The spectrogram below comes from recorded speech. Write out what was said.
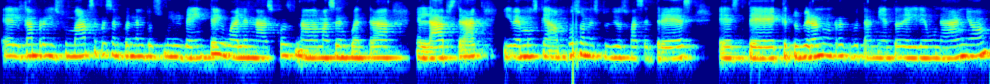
El cambrelizumab se presentó en el 2020, igual en ASCOS, nada más se encuentra el abstract y vemos que ambos son estudios fase 3, este, que tuvieron un reclutamiento de ahí de un año.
